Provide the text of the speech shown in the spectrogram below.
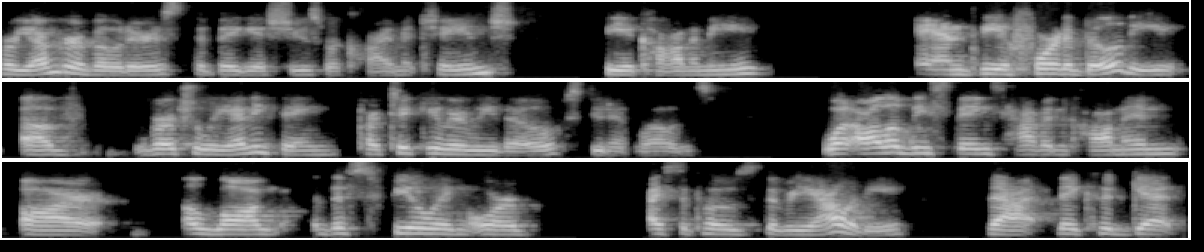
for younger voters, the big issues were climate change, the economy, and the affordability of virtually anything, particularly though student loans. What all of these things have in common are along this feeling, or I suppose the reality, that they could get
